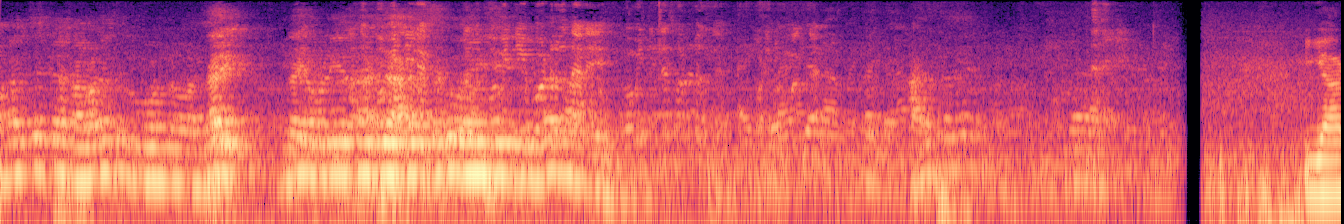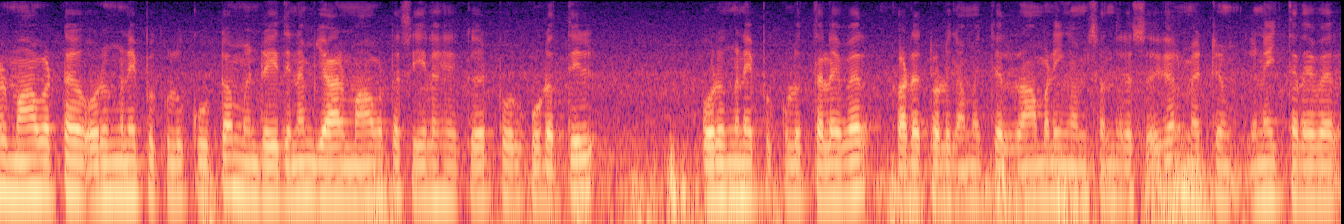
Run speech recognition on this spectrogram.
அமைச்சர்கிட்ட கவனத்துக்கு கொண்டு வந்து யாழ் மாவட்ட ஒருங்கிணைப்பு குழு கூட்டம் இன்றைய தினம் யாழ் மாவட்ட செயலக கேட்போர் கூடத்தில் ஒருங்கிணைப்பு குழு தலைவர் கடற்றொழில் அமைச்சர் ராமலிங்கம் சந்திரசேகர் மற்றும் இணைத் தலைவர்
